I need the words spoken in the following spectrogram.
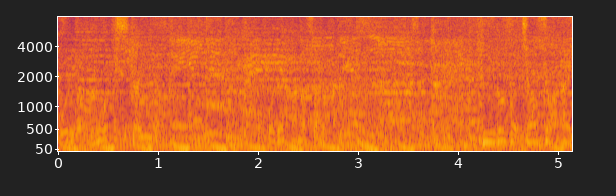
ゴールはもう近いんだ。ここで離された。ら絶対二度とチャンスはない。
